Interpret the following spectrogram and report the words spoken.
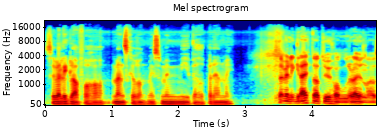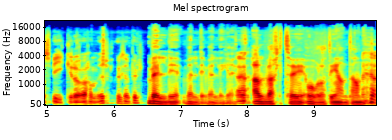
Så jeg er veldig glad for å ha mennesker rundt meg som er mye bedre på det enn meg. Så det er veldig greit at du holder deg unna spiker og hammer, f.eks. Veldig, veldig veldig greit. Ja. All verktøy overlater jeg til andre.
